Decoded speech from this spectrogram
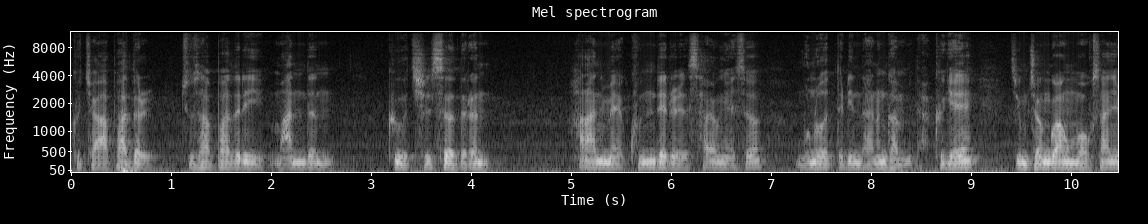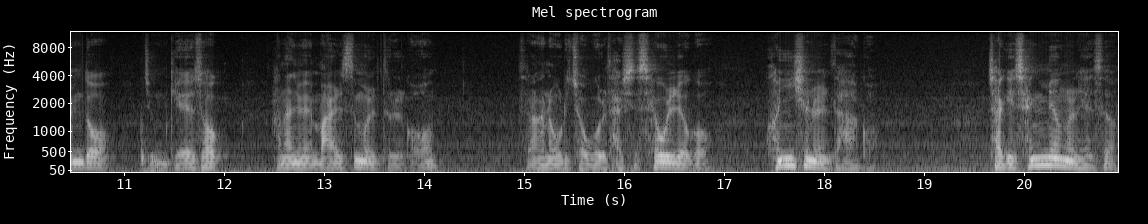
그 좌파들, 주사파들이 만든 그 질서들은 하나님의 군대를 사용해서 무너뜨린다는 겁니다. 그게 지금 정광 목사님도 지금 계속 하나님의 말씀을 들고 사랑하는 우리 조국을 다시 세우려고 헌신을 다하고 자기 생명을 해서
